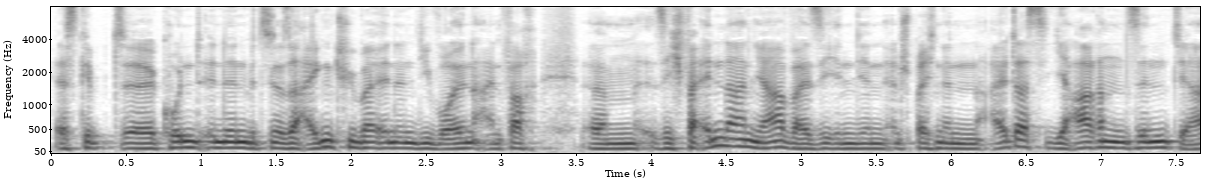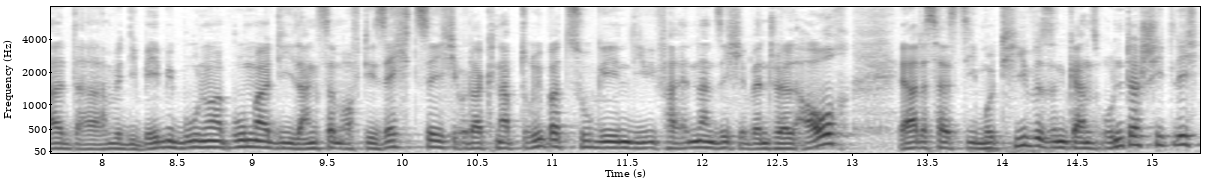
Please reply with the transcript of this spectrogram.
Es gibt äh, KundInnen bzw. EigentümerInnen, die wollen einfach ähm, sich verändern, ja, weil sie in den entsprechenden Altersjahren sind. Ja? Da haben wir die Babyboomer, Boomer, die langsam auf die 60 oder knapp drüber zugehen, die verändern sich eventuell auch. Ja, das heißt, die Motive sind ganz unterschiedlich.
